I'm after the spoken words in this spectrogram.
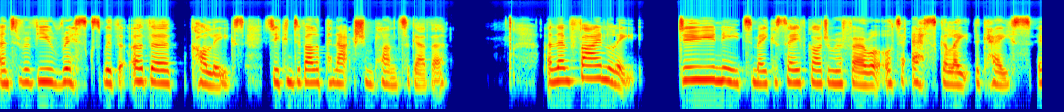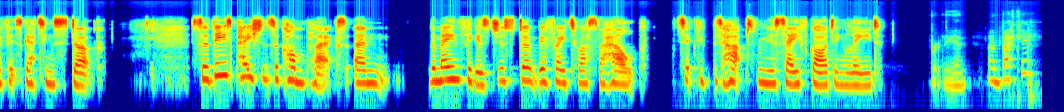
and to review risks with other colleagues so you can develop an action plan together? And then finally, do you need to make a safeguarding referral or to escalate the case if it's getting stuck? So these patients are complex, and the main thing is just don't be afraid to ask for help, particularly perhaps from your safeguarding lead. Brilliant. And Becky,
